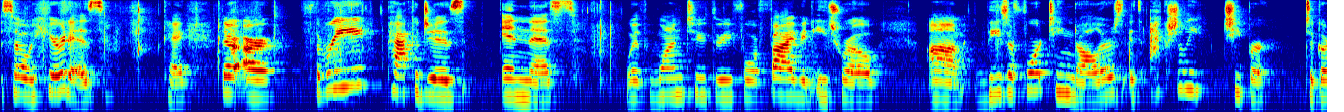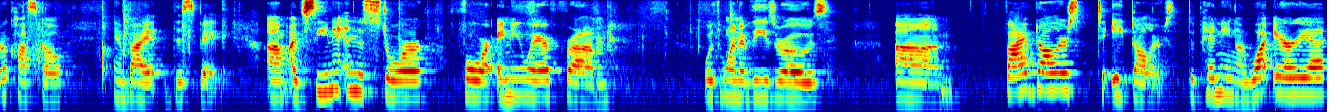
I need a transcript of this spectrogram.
so here it is. Okay, there are three packages in this with one, two, three, four, five in each row. Um, these are $14. It's actually cheaper to go to Costco and buy it this big. Um, I've seen it in the store for anywhere from, with one of these rows, um, $5 to $8, depending on what area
